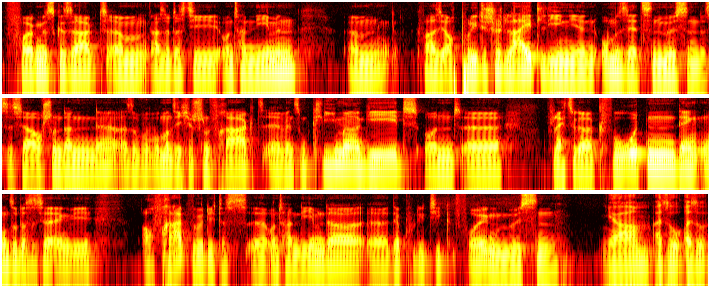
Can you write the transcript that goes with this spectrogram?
Folgendes gesagt, ähm, also dass die Unternehmen ähm, quasi auch politische Leitlinien umsetzen müssen. Das ist ja auch schon dann, ne, also wo, wo, man sich ja schon fragt, äh, wenn es um Klima geht und äh, vielleicht sogar Quoten denken und so, das ist ja irgendwie auch fragwürdig, dass äh, Unternehmen da äh, der Politik folgen müssen. Ja, also, also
